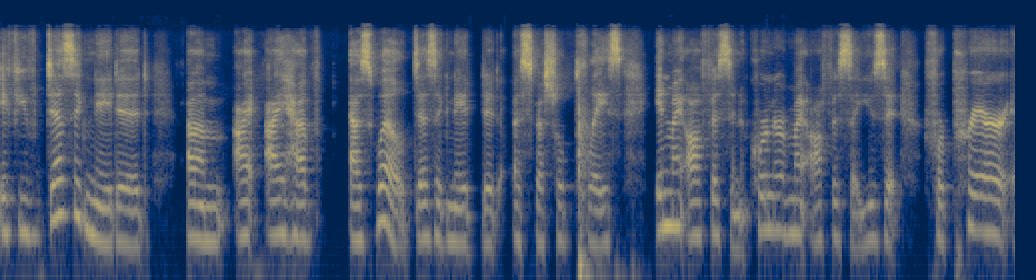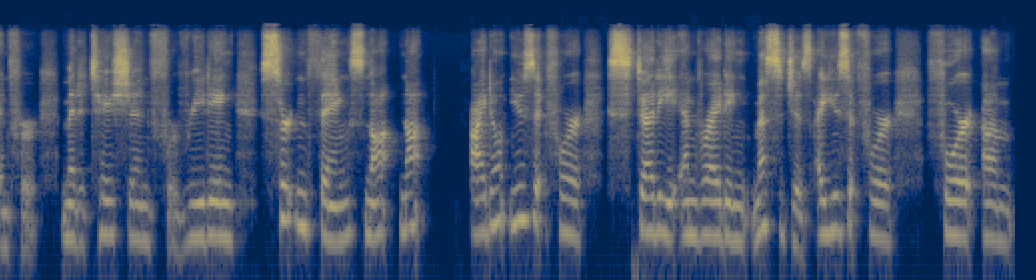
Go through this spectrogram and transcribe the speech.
if you've designated um, I, I have as well designated a special place in my office in a corner of my office. I use it for prayer and for meditation for reading certain things not not i don't use it for study and writing messages. I use it for for um,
